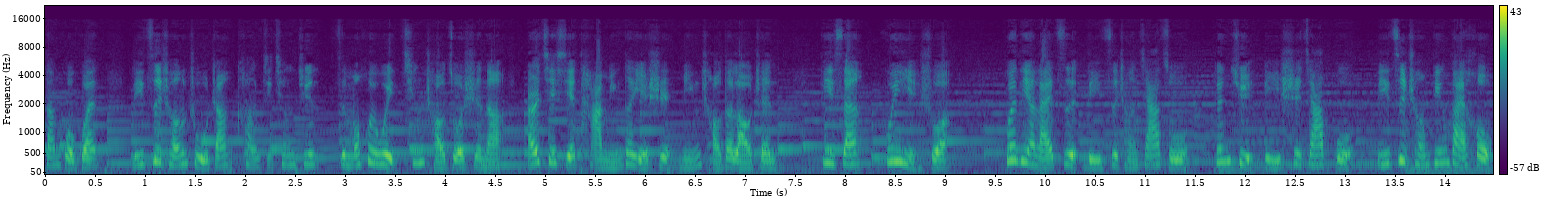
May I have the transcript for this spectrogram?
当过官。李自成主张抗击清军，怎么会为清朝做事呢？而且写塔名的也是明朝的老臣。第三，归隐说，观点来自李自成家族。根据《李氏家谱》，李自成兵败后，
